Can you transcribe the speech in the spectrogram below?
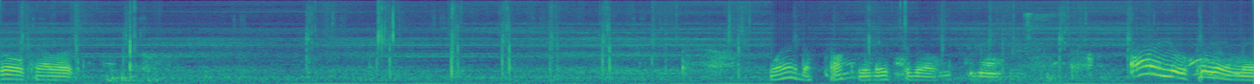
Okay, let's go, coward. Where the fuck you need to go? Are you kidding me?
